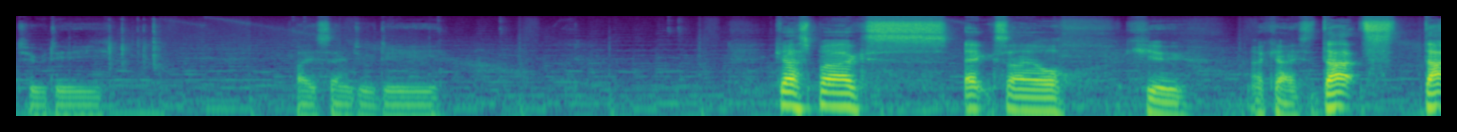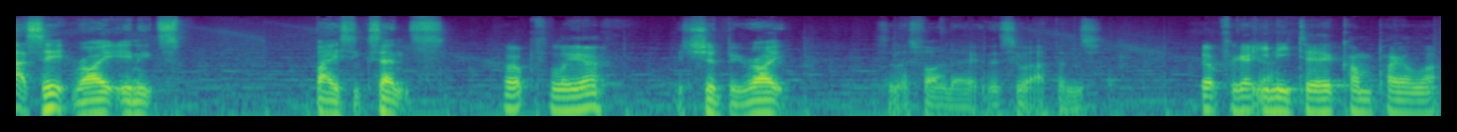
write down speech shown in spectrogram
2D. Play sound 2D. Gas bags, exhale, Q. Okay, so that's that's it, right? In its basic sense. Hopefully, yeah. It should be right. So let's find out. Let's see what happens. Don't forget you need to compile that.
